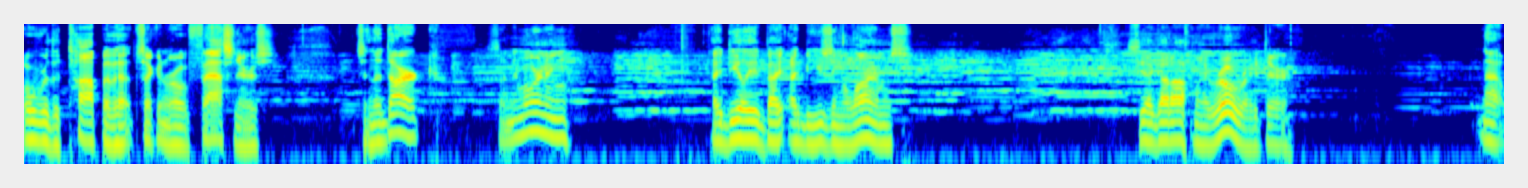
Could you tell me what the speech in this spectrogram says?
over the top of that second row of fasteners. It's in the dark, Sunday morning. Ideally, I'd be using alarms. See, I got off my row right there. Now,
